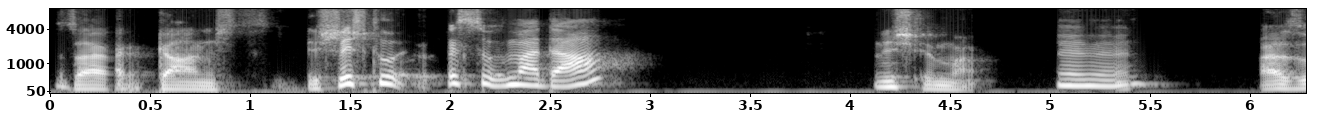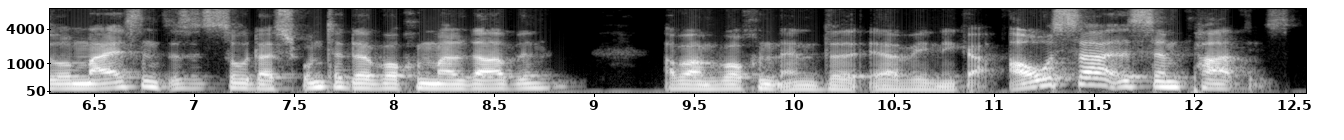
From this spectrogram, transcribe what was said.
sage gar nichts. Ich Bist du, bist du immer da? nicht immer. Mhm. Also meistens ist es so, dass ich unter der Woche mal da bin, aber am Wochenende eher weniger. Außer es sind Partys.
